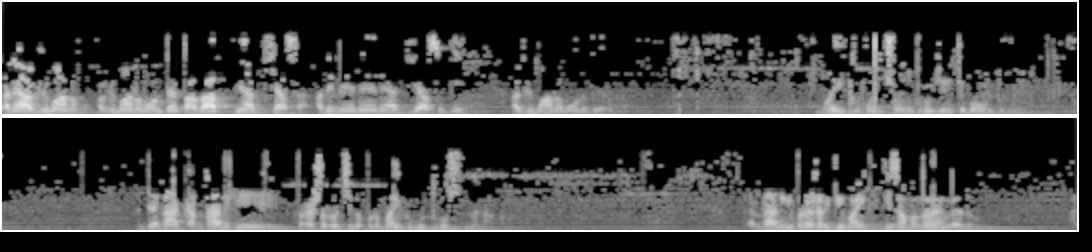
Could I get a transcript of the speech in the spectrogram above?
కానీ అభిమానము. అభిమానము అంటే తదాత్మ్యాధ్యాస. అది నేనేనే అధ్యాసకి అభిమానము అని పేరు. మైక్ కొంచెం ఇంప్రూవ్ చేస్తే బాగుంటుంది. అంటే నా కంఠానికి ప్రెషర్ వచ్చినప్పుడు మైక్ గుర్తుకొస్తుంది నాకు. కంఠానికి ప్రెషర్కి మైక్కి సంబంధం ఏం లేదు. ఆ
